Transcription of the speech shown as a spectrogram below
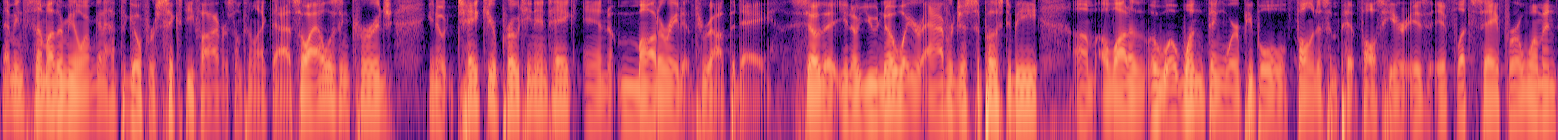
that means some other meal where I'm going to have to go for 65 or something like that. So I always encourage, you know, take your protein intake and moderate it throughout the day so that you know you know what your average is supposed to be. Um, a lot of uh, one thing where people fall into some pitfalls here is if let's say for a woman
